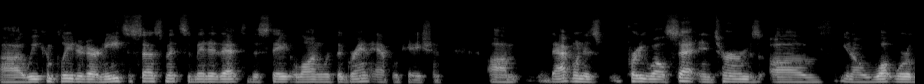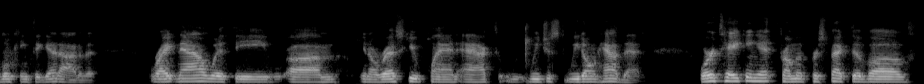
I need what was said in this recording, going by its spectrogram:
Uh, we completed our needs assessment, submitted that to the state along with the grant application um, that one is pretty well set in terms of you know what we're looking to get out of it. Right now, with the um, you know Rescue Plan Act, we just we don't have that. We're taking it from a perspective of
